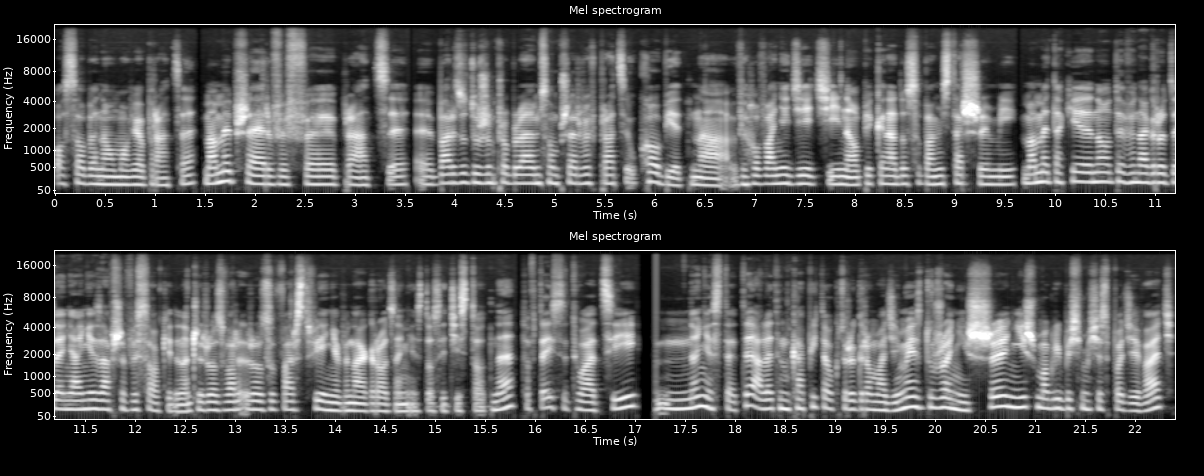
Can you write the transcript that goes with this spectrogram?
osobę na umowie o pracę. Mamy przerwy w e, pracy. E, bardzo dużym problemem są przerwy w pracy u kobiet na wychowanie dzieci, na opiekę nad osobami starszymi. Mamy takie, no, te wynagrodzenia nie zawsze wysokie, to znaczy rozwar- rozwarstwienie wynagrodzeń jest dosyć istotne. To w tej sytuacji no niestety, ale ten kapitał, który gromadzimy, jest dużo niższy niż moglibyśmy się spodziewać,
